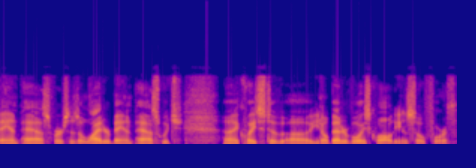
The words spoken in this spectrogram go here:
band pass versus a wider band pass, which uh, equates to, uh, you know, better voice quality and so forth.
